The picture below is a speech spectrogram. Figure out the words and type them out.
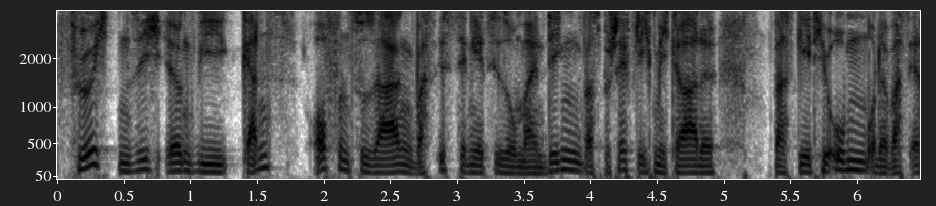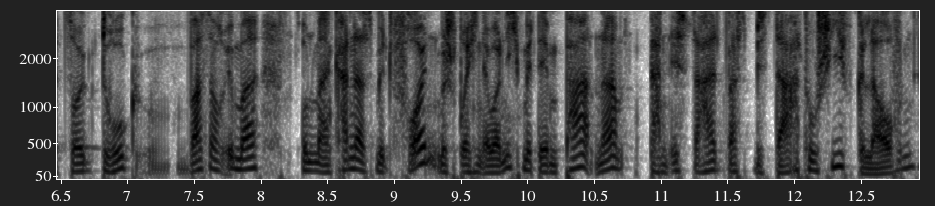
fürchten sich irgendwie ganz offen zu sagen, was ist denn jetzt hier so mein Ding, was beschäftigt mich gerade, was geht hier um oder was erzeugt Druck, was auch immer, und man kann das mit Freunden besprechen, aber nicht mit dem Partner, dann ist da halt was bis dato schiefgelaufen.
